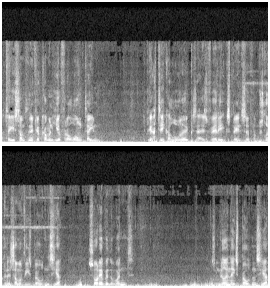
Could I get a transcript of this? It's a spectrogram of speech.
I'll tell you something, if you're coming here for a long time, better take a loan out because it is very expensive. I'm just looking at some of these buildings here. Sorry about the wind. Some really nice buildings here.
